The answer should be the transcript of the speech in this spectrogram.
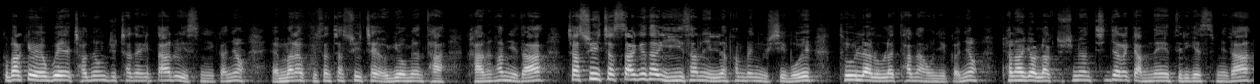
그 밖에 외부에 전용 주차장이 따로 있으니까요. 웬만한 국산차 수입차 여기 오면 다 가능합니다. 자, 수입차 싸게 사기 이 이사는 1년 365일 토요일 날 롤렛 다 나오니까요. 편하게 연락 주시면 친절하게 안내해 드리겠습니다.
